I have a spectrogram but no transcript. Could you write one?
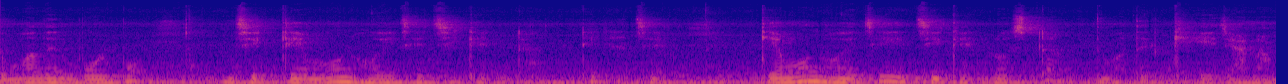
তোমাদের বলব যে কেমন হয়েছে চিকেনটা ঠিক আছে? কেমন হয়েছে এই চিকেন রোস্টটা তোমাদের খেয়ে জানাব।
